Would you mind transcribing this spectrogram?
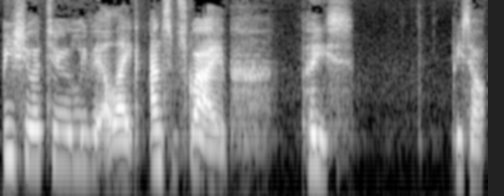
be sure to leave it a like and subscribe. Peace. Peace out.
